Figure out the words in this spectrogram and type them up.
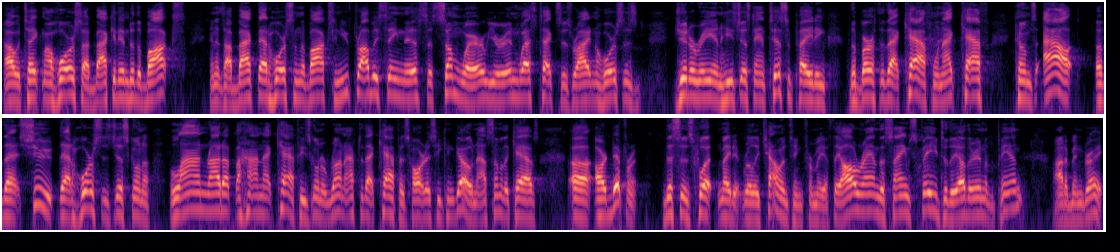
I would take my horse, I'd back it into the box, and as I back that horse in the box, and you've probably seen this somewhere, you're in West Texas, right, and the horse is jittery, and he's just anticipating the birth of that calf. When that calf comes out of that chute, that horse is just going to line right up behind that calf. He's going to run after that calf as hard as he can go. Now, some of the calves uh, are different. This is what made it really challenging for me. If they all ran the same speed to the other end of the pen, I'd have been great.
